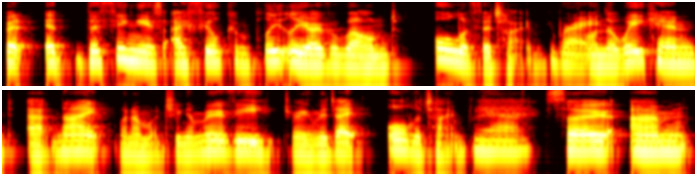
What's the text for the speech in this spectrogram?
But it, the thing is, I feel completely overwhelmed all of the time. Right. On the weekend, at night, when I'm watching a movie, during the day, all the time. Yeah. So um,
